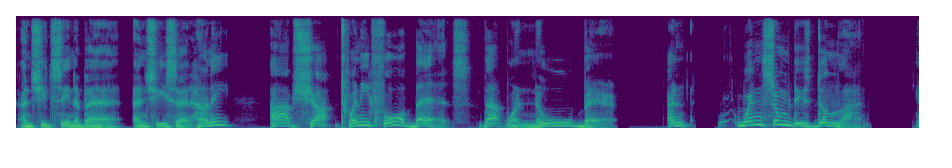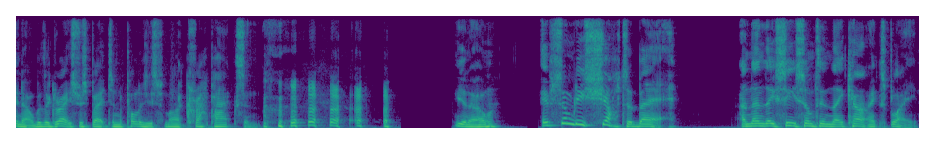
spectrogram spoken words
and she'd seen a bear. And she said, Honey, I've shot 24 bears. That was no bear. And when somebody's done that, you know, with the greatest respect and apologies for my crap accent, you know, if somebody's shot a bear and then they see something they can't explain,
